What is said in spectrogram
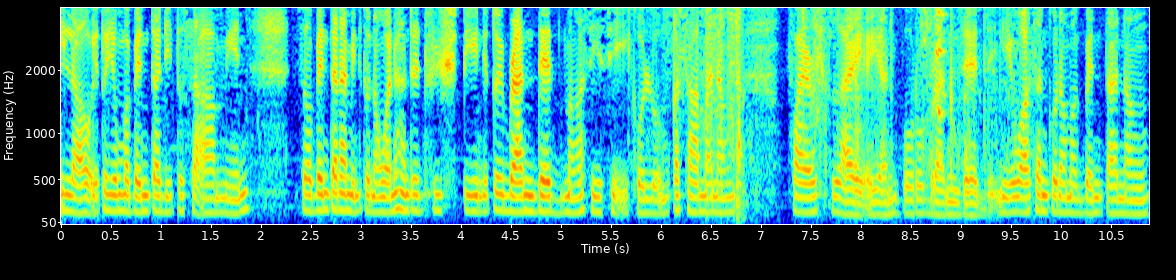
ilaw. Ito yung mabenta dito sa amin. So benta namin ito ng 115. Ito yung branded mga sisi ikolom kasama ng Firefly. Ayan, puro branded. Iniiwasan ko na magbenta ng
